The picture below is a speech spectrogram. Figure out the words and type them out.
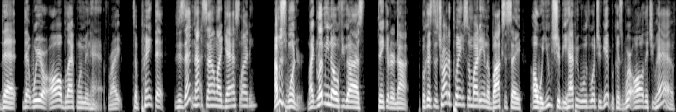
that that we are all black women have, right? To paint that does that not sound like gaslighting? I'm just wondering. Like, let me know if you guys think it or not. Because to try to paint somebody in a box and say, "Oh, well, you should be happy with what you get because we're all that you have,"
